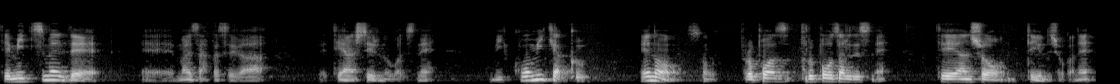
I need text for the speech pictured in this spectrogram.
で3つ目で、えー前津博士が提案しているのはですね見込み客へのそのプロポーズプロポーザルですね提案書っていうんでしょうかね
